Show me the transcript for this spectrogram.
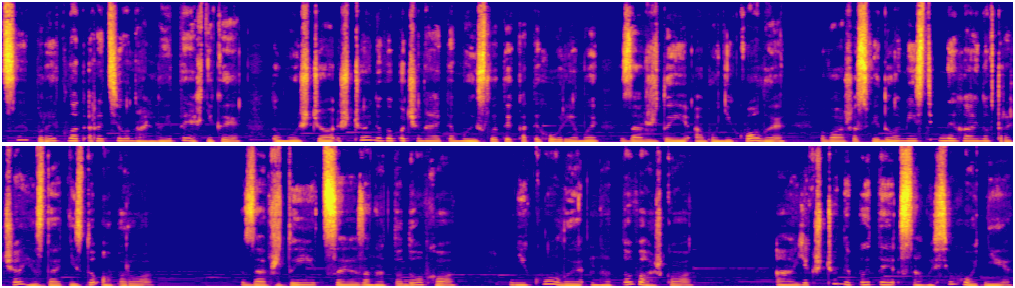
Це приклад раціональної техніки, тому що щойно ви починаєте мислити категоріями завжди або ніколи, ваша свідомість негайно втрачає здатність до опору. Завжди це занадто довго, ніколи надто важко. А якщо не пити саме сьогодні,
